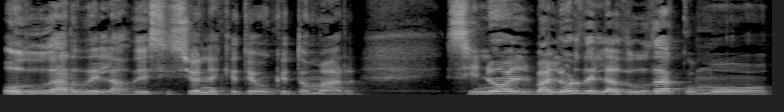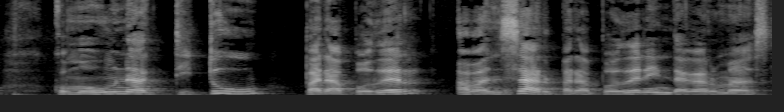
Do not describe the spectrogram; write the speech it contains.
o dudar de las decisiones que tengo que tomar, sino el valor de la duda como, como una actitud para poder avanzar, para poder indagar más.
